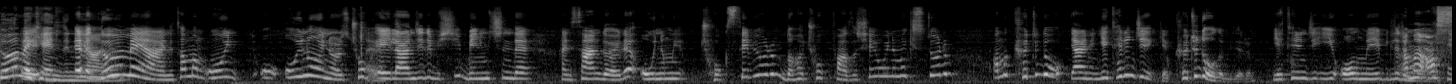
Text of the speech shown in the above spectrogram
dövme Ee, kendini evet, yani. dövme yani. Tamam oyun o, oyun oynuyoruz. Çok Evet. eğlenceli bir şey. Benim için de hani sen de öyle oynamayı çok seviyorum. Daha çok fazla şey oynamak istiyorum. Ama kötü de yani yeterince ya kötü de olabilirim. Yeterince iyi olmayabilirim. Ama yani. asla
